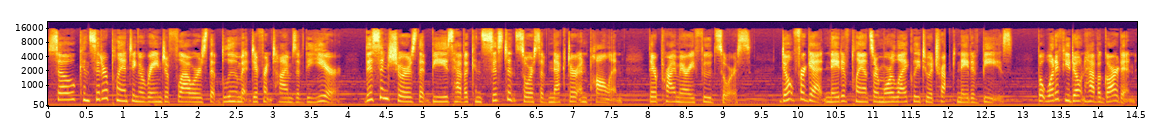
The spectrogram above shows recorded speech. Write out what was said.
so consider planting a range of flowers that bloom at different times of the year. This ensures that bees have a consistent source of nectar and pollen, their primary food source. Don't forget, native plants are more likely to attract native bees. But what if you don't have a garden?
